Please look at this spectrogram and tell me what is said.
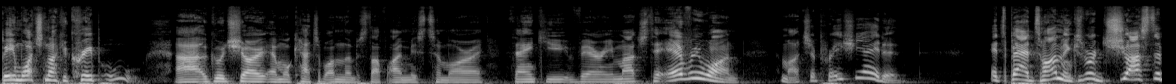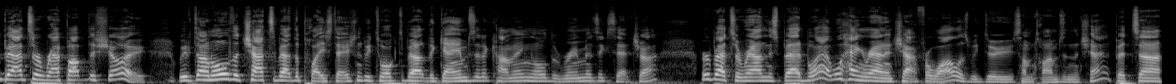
been watching like a creep. Ooh, uh, a good show, and we'll catch up on the stuff I missed tomorrow. Thank you very much to everyone. Much appreciated. It's bad timing because we're just about to wrap up the show. We've done all the chats about the PlayStations. We talked about the games that are coming, all the rumors, etc. We're about to round this bad boy out. We'll hang around and chat for a while as we do sometimes in the chat, but uh,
